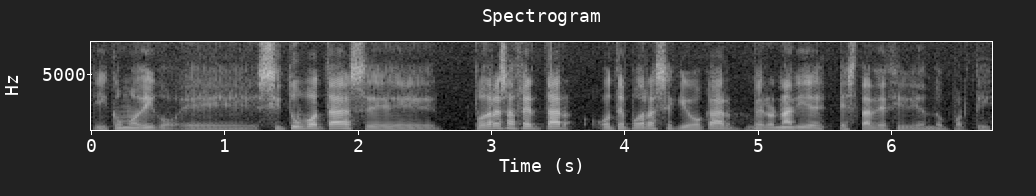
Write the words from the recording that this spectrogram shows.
Y como digo, eh, si tú votas, eh, podrás acertar o te podrás equivocar, pero nadie está decidiendo por ti.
